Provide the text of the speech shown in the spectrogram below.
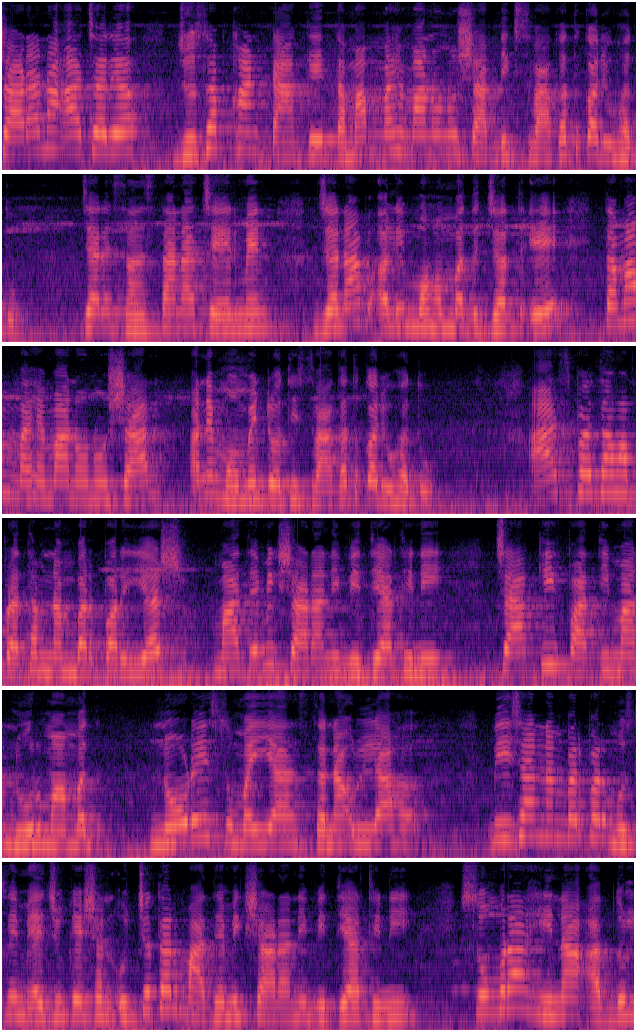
શાળાના આચાર્ય જુસફ ખાન ટાંકે તમામ મહેમાનોનું શાબ્દિક સ્વાગત કર્યું હતું. જ્યારે સંસ્થાના ચેરમેન જનાબ અલી મોહમ્મદ જતએ તમામ મહેમાનોનું શાલ અને મોમેન્ટોથી સ્વાગત કર્યું હતું. આ સ્પર્ધામાં પ્રથમ નંબર પર યશ માધ્યમિક શાળાની વિદ્યાર્થીની ચાકી, ફાતિમા, નૂર મહમદ નોડે સુમૈયા, સનાઉલ્લાહ. બીજા નંબર પર મુસ્લિમ એજ્યુકેશન ઉચ્ચતર માધ્યમિક શાળાની વિદ્યાર્થીની સુમરા હિના અબ્દુલ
